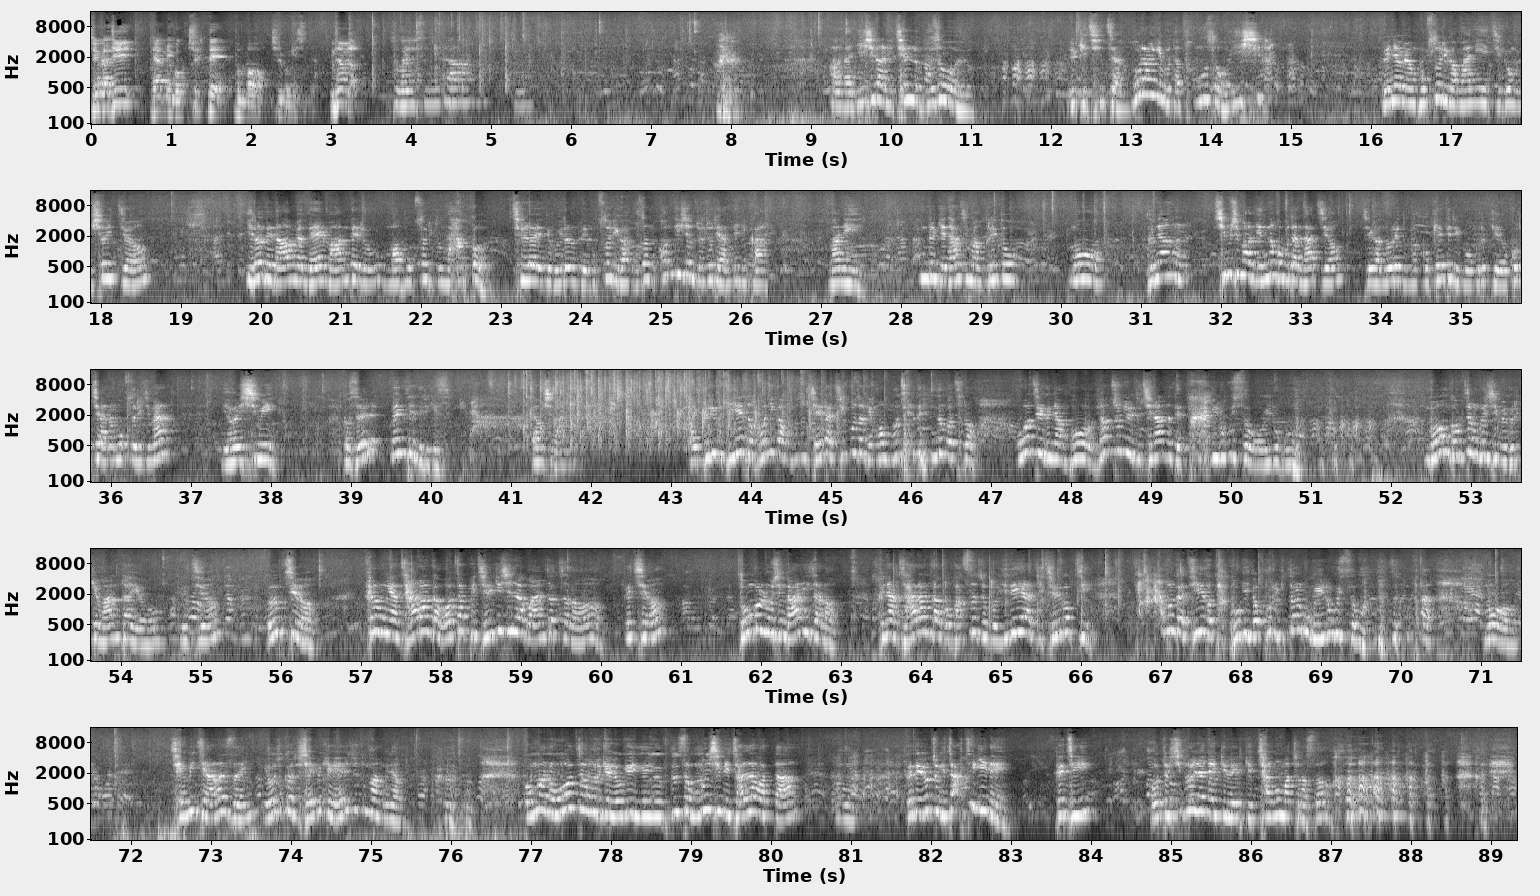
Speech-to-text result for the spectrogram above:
지금까지 대한민국 7대 분모 7분이었습니다. 감사합니다. 수고하셨습니다. 아, 난 이 시간이 제일 무서워요. 이렇게 진짜 호랑이보다 더 무서워, 이 시간. 왜냐면 목소리가 많이 지금 쉬어있죠. 이런데 나오면 내 마음대로 막 목소리도 마음껏 질러야 되고 이러는데 목소리가 우선 컨디션 조절이 안 되니까 많이 힘들긴 하지만 그래도 뭐 그냥 심심하게 있는 것보다 낫죠. 제가 노래도 막꼭 해드리고 그렇게요. 곱지 않은 목소리지만 열심히 그것을 맹세드리겠습니다. 열심히 합니다. 아니 그리고 뒤에서 보니까 무슨 제가 집구석에 뭐 문제들이 있는 것처럼 어제 그냥 뭐 현충일도 지났는데 다 이러고 있어 이러고 뭔 걱정 근심이 그렇게 많다요 그렇지요? 없지요? 그럼 그냥 잘한다고 어차피 즐기시려고 앉았잖아. 그렇지요? 돈 벌러 오신 거 아니잖아. 그냥 잘한다고 박수 주고 이래야지 즐겁지. 다 보니까 뒤에서 다 고개 옆으로 이렇게 떨고 이러고 있어 뭐, 다, 뭐. 재밌지 않았어? 여기까지 재밌게 해주더만 그냥. 엄마는 어쩜 이렇게 여기 여기 눈썹 문신이 잘 나왔다. 어. 근데 이쪽이 짝짝이네. 그치? 어떤 18년 했길래 이렇게 잘못 맞춰놨어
